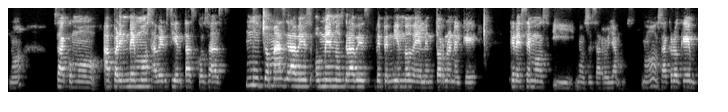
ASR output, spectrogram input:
¿no? O sea, como aprendemos a ver ciertas cosas mucho más graves o menos graves dependiendo del entorno en el que crecemos y nos desarrollamos, ¿no? O sea, creo que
